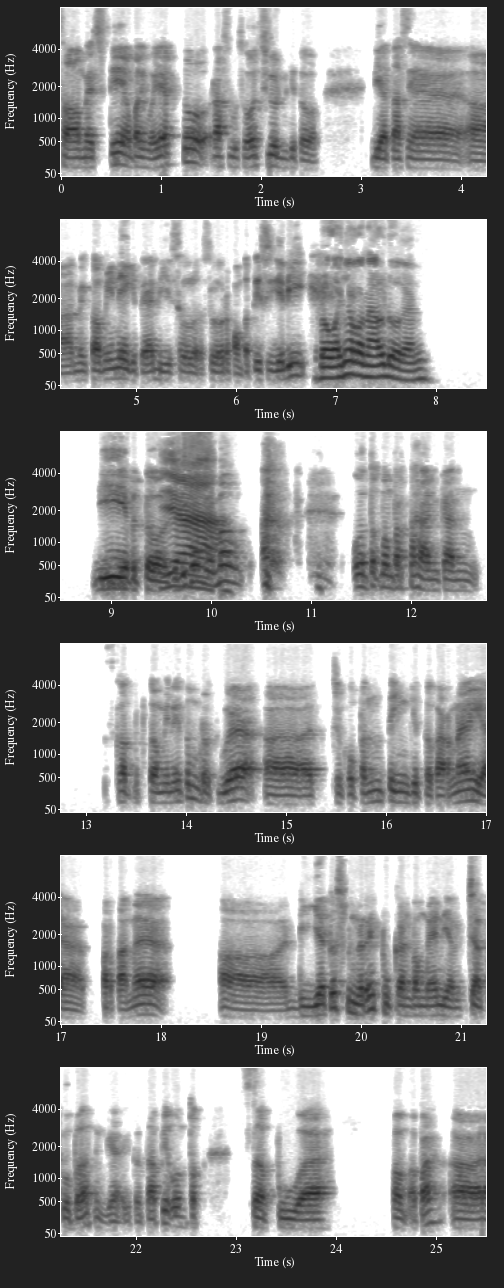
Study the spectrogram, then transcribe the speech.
selama match day yang paling banyak tuh Rasmus Højlund gitu di atasnya uh, McTominay gitu ya di seluruh, seluruh kompetisi jadi bawahnya Ronaldo kan iya betul yeah. jadi kan memang untuk mempertahankan Scott McTominay itu menurut gue uh, cukup penting gitu. Karena ya pertama uh, dia tuh sebenarnya bukan pemain yang jago banget enggak gitu. Tapi untuk sebuah apa uh,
